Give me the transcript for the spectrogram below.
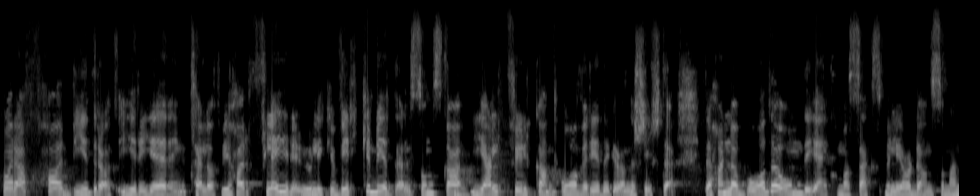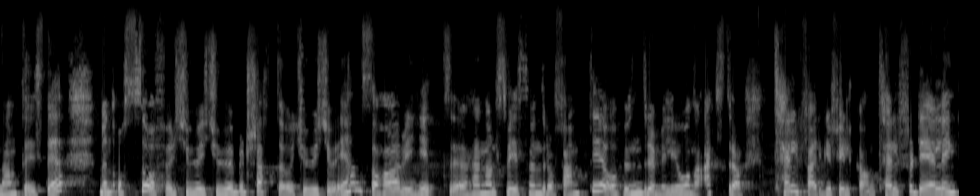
KrF har bidratt i regjering til at vi har flere ulike virkemidler som skal mm. hjelpe fylkene over i det grønne skiftet. Det handler både om de 1,6 milliardene som jeg nevnte i sted, men også for 2020-budsjettet og 2021 så har vi gitt eh, henholdsvis 150 og 100 millioner ekstra til fergefylkene til fordeling,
